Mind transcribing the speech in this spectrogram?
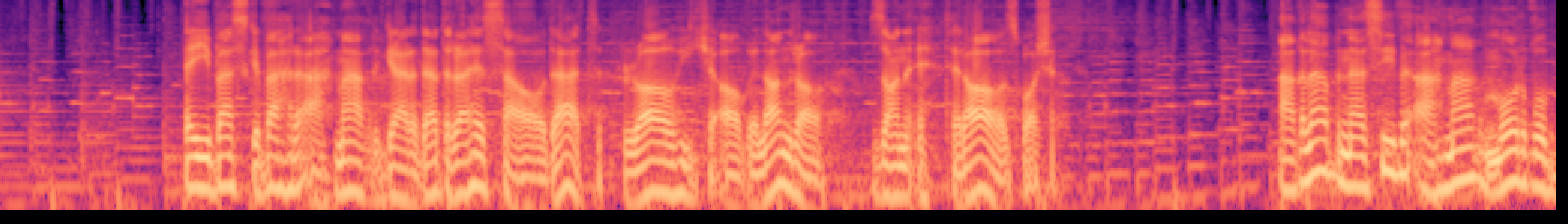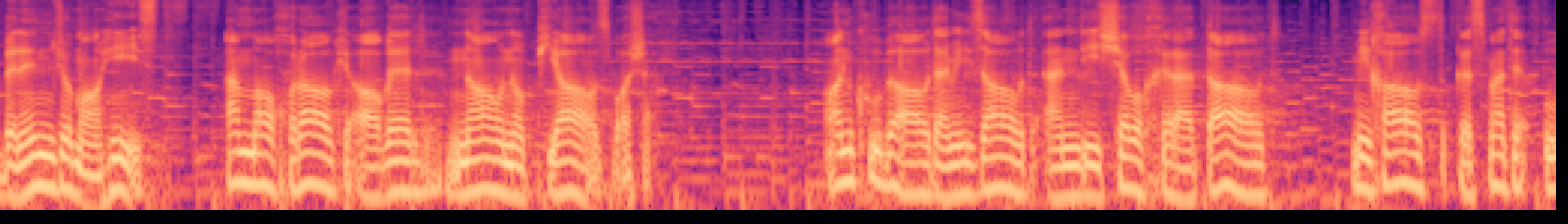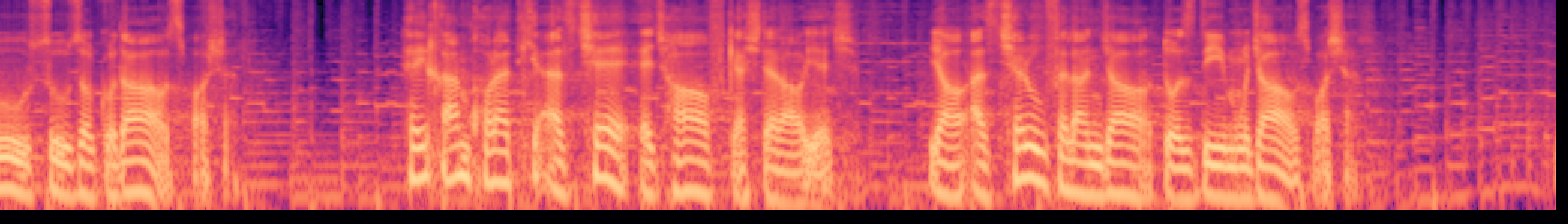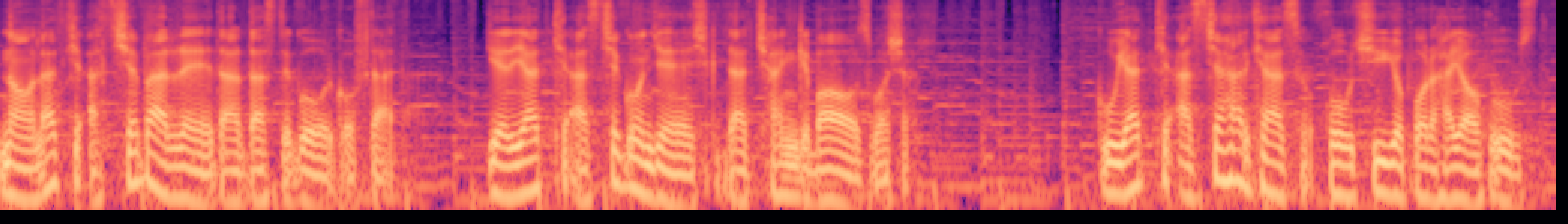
ای بس که بهر احمق گردد ره سعادت راهی که عاقلان را زان احتراز باشد. اغلب نصیب احمق مرغ و برنج و ماهی است اما خوراک عاقل نان و پیاز باشد. آن کو به آدمی زاد اندیشه و خرد داد می‌خواست قسمت او سوز و گداز باشد. هی غم خورد که از چه اجهاف گشته رایج یا از چه رو فلانجا دزدی مجاز باشد. نالد که از چه بره در دست گرگ افتد گرید که از چه گنجشک در چنگ باز باشد. گوید که از چه هر کس خوچی و پرهیاهوست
